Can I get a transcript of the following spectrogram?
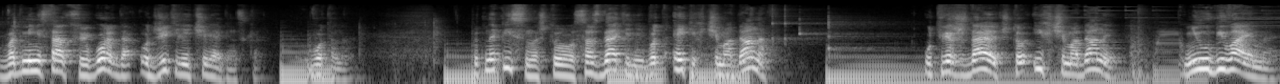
в администрацию города от жителей Челябинска. Вот она. Тут написано, что создатели вот этих чемоданов утверждают, что их чемоданы неубиваемые.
